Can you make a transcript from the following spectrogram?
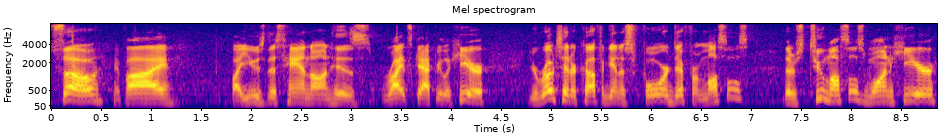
So if I, if I use this hand on his right scapula here, your rotator cuff, again, is four different muscles. There's two muscles, one here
